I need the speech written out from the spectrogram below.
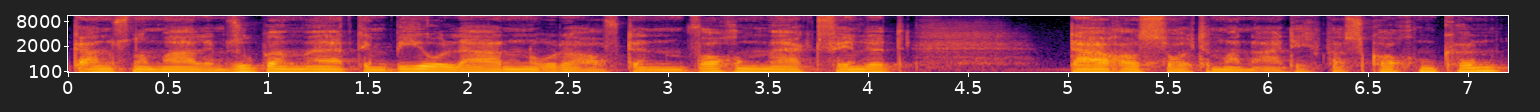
ganz normal im Supermarkt, im Bioladen oder auf dem Wochenmarkt findet, daraus sollte man eigentlich was kochen können.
